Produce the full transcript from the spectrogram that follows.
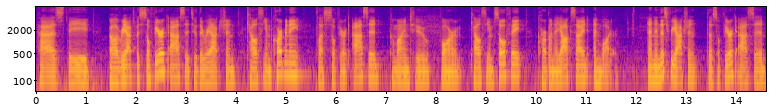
has the uh, reacts with sulfuric acid to the reaction calcium carbonate plus sulfuric acid combine to form calcium sulfate, carbon dioxide, and water. And in this reaction, the sulfuric acid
